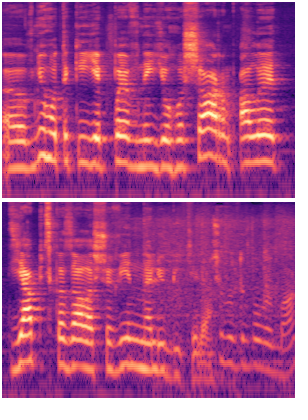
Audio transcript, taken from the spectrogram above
Е, В нього такий є певний його шарм, але я б сказала, що він на любителя. Цілодобовий бар.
